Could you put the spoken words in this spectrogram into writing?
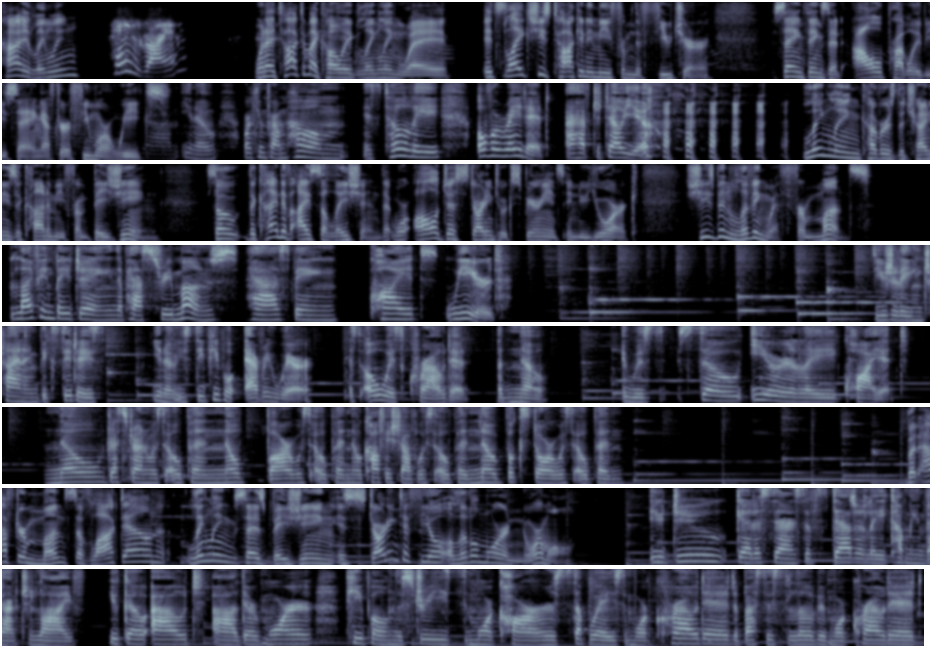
Hi, Lingling. Hey, Ryan. When I talk to my colleague Lingling Wei, it's like she's talking to me from the future, saying things that I'll probably be saying after a few more weeks. Um, you know, working from home is totally overrated, I have to tell you. Lingling covers the Chinese economy from Beijing. So, the kind of isolation that we're all just starting to experience in New York, she's been living with for months. Life in Beijing in the past three months has been quite weird. Usually in China, in big cities, you know, you see people everywhere. It's always crowded. But no, it was so eerily quiet. No restaurant was open, no bar was open, no coffee shop was open, no bookstore was open. But after months of lockdown, Lingling says Beijing is starting to feel a little more normal. You do get a sense of steadily coming back to life. You go out, uh, there are more people on the streets, more cars, subways more crowded, buses a little bit more crowded.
